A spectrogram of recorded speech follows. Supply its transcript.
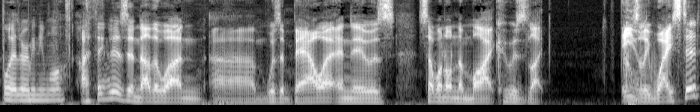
boiler room anymore. I think there's another one. Um, was a Bauer, and there was someone on the mic who was like easily wasted,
